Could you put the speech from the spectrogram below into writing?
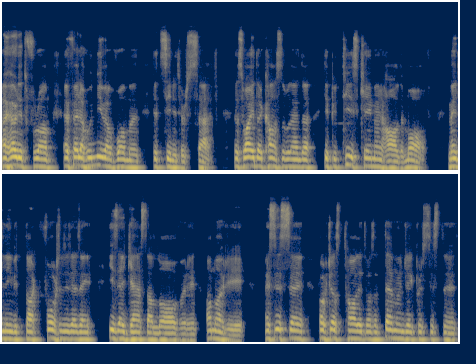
I heard it from a fellow who knew a woman that seen it herself. That's why the constable and the deputies came and hauled him off. Meddling with dark forces is, is against the law over in Amari. As they say, folk just thought it was a demon Jake persisted.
